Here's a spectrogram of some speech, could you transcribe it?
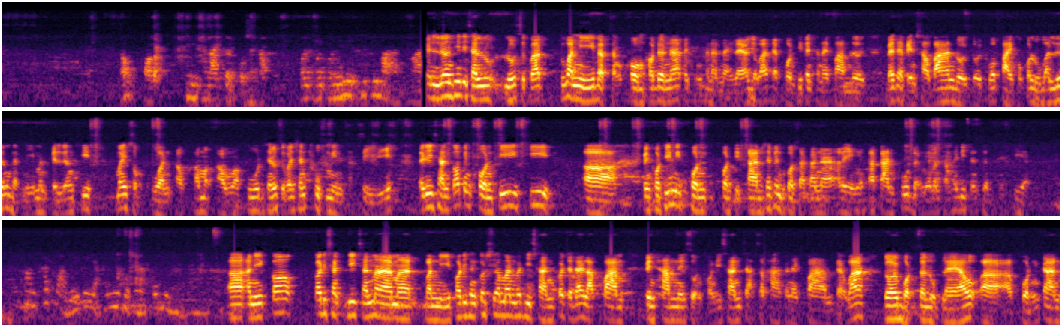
แล้วพอที่ทนายเกิดผลนะครับ วันวันวันนี้มีที่ที่มามาเป็นเรื่องที่ดิฉันรู้รู้สึกว่าทุกวันนี้แบบสังคมเขาเดินหน้าไปถึงขนาดไหนแล้วอย่าว่าแต่คนที่เป็นทนายความเลย แม้แต่เป็นชาวบ้านโดยโดยทั่วไปเขาก็รู้ว่าเรื่องแบบนี้มันเป็นเรื่องที่ไม่สมควรเอาเขามาเอามาพูดดิฉันรู้สึกว่าดิฉันถูกหมิ่นศักดิ์ศรีและดิฉันก็เป็นคนที่ที่เอ่อเป็นคนที่มีคนคนติดตามดิฉันเป็นบุคคลสาธารณะอะไรอย่างเงี้ยถ้าการพูดแบบนี้มันทำให้ดิฉันเสื่อมเสียเกียรติความคาดหวังนี่คืออยากให้มีบทลงโทษยังไงบ้างคะเอ่ออันนี้ก็ ก็ดิฉันดิฉันมามาวันนี้เพราะดิฉันก็เชื่อมั่นว่าดิฉันก็จะได้รับความเป็นธรรมในส่วนของดิฉันจากสภาทนายความ แต่ว่าโดยบทสรุปแล้วเอ่อผลการ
